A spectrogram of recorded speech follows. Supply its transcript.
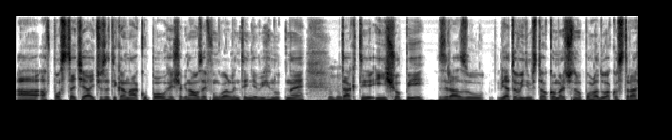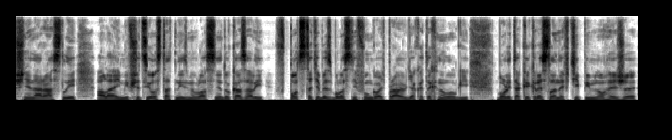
a, a v podstate aj čo sa týka nákupov, hej, však naozaj fungovali len tie nevyhnutné, mm-hmm. tak tie e-shopy zrazu, ja to vidím z toho komerčného pohľadu, ako strašne narástli, ale aj my všetci ostatní sme vlastne dokázali v podstate bezbolestne fungovať práve vďaka technológii. Boli také kreslené vtipy mnohé, že,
